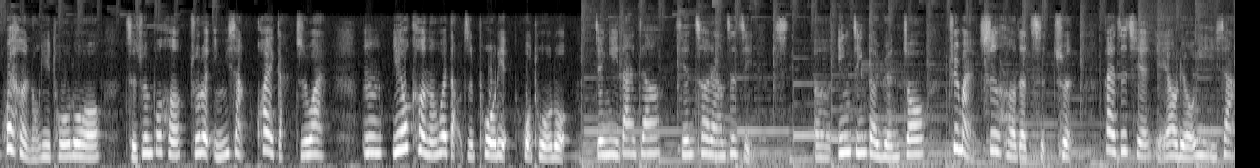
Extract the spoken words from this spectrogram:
会很容易脱落哦。尺寸不合，除了影响快感之外，嗯，也有可能会导致破裂或脱落。建议大家先测量自己，呃，阴茎的圆周，去买适合的尺寸。戴之前也要留意一下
